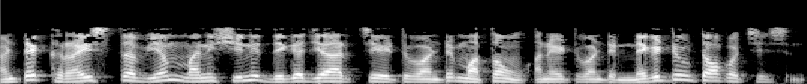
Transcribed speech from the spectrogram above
అంటే క్రైస్తవ్యం మనిషిని దిగజార్చేటువంటి మతం అనేటువంటి నెగటివ్ టాక్ వచ్చేసింది.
